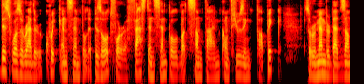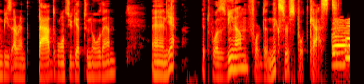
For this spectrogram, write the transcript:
This was a rather quick and simple episode for a fast and simple but sometimes confusing topic. So remember that zombies aren't bad once you get to know them. And yeah, it was venam for the Nixers podcast.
